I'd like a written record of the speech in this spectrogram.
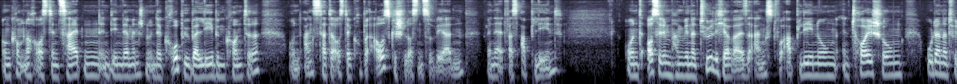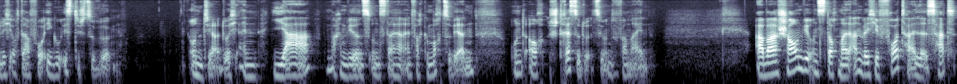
und kommt noch aus den Zeiten, in denen der Mensch nur in der Gruppe überleben konnte und Angst hatte, aus der Gruppe ausgeschlossen zu werden, wenn er etwas ablehnt. Und außerdem haben wir natürlicherweise Angst vor Ablehnung, Enttäuschung oder natürlich auch davor, egoistisch zu wirken. Und ja, durch ein Ja machen wir es uns daher einfach gemocht zu werden und auch Stresssituationen zu vermeiden. Aber schauen wir uns doch mal an, welche Vorteile es hat,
